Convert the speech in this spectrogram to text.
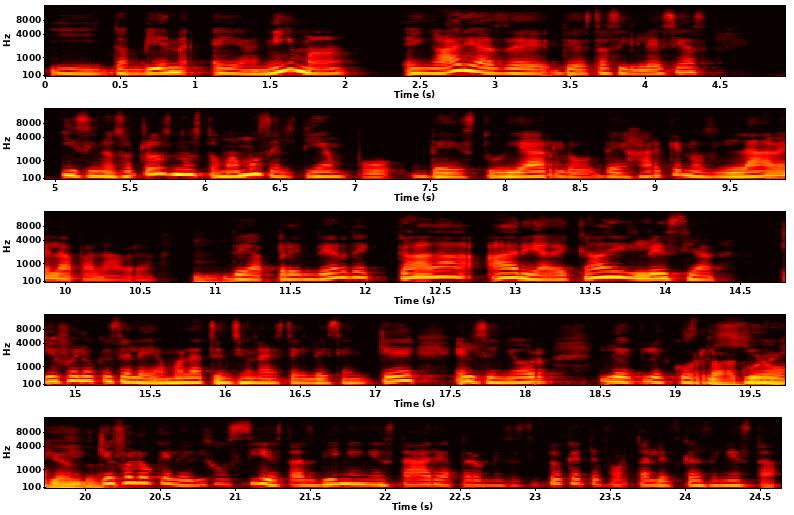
y también eh, anima en áreas de, estas iglesias. Y si nosotros nos tomamos el tiempo de estudiarlo, dejar que nos lave la palabra, de aprender de cada área, de cada iglesia, ¿Qué fue lo que se le llamó la atención a esta iglesia? ¿En qué el Señor le, corrigió? ¿Qué fue lo que le dijo? Sí, estás bien en esta área, pero necesito que te fortalezcas en esta.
